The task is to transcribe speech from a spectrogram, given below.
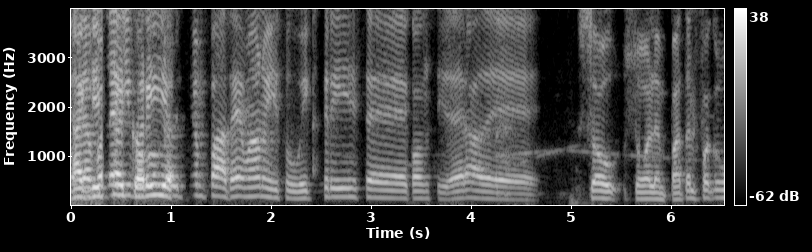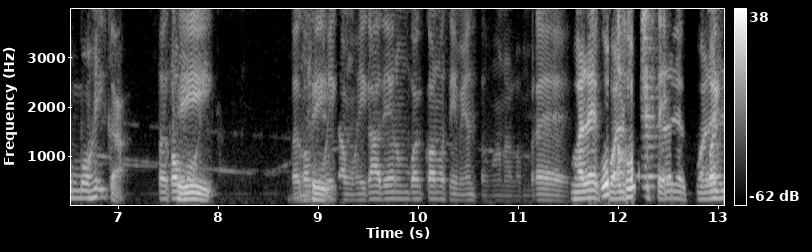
Aquí está el equipo con corillo. el que empate, mano, y su victory se considera de. So, so, el empate fue con Mojica. Fue con Sí. Mujica. Fue con Sí. Mujica. Mujica tiene un buen conocimiento, mano. El hombre. ¿Cuál es, cuál, suerte, cuál es- cuál es el-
